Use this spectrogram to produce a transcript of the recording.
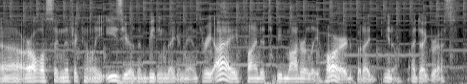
uh, are all significantly easier than beating Mega Man 3. I find it to be moderately hard, but I, you know, I digress.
